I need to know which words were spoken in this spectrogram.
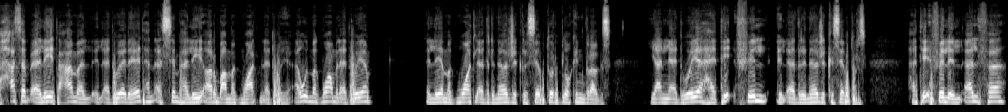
حسب آلية عمل الأدوية ديت هنقسمها لأربع مجموعات من الأدوية. أول مجموعة من الأدوية اللي هي مجموعة ال adrenergic receptor blocking drugs يعني الأدوية هتقفل ال adrenergic receptors هتقفل ال alpha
